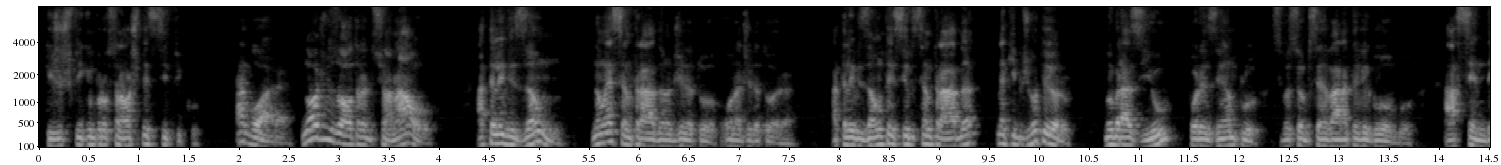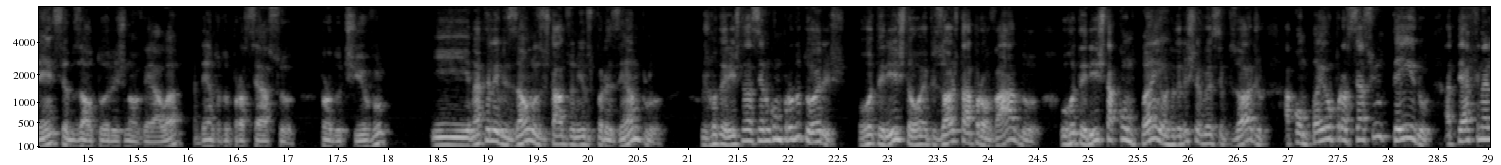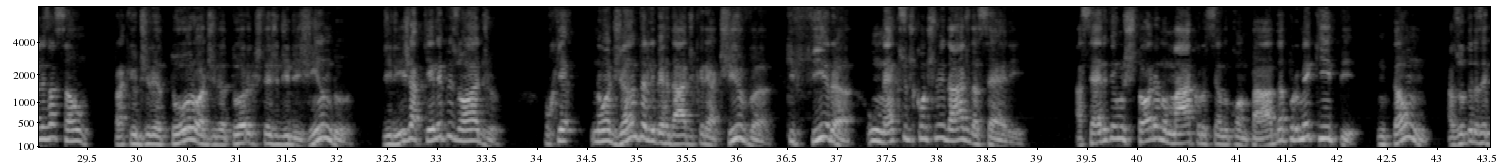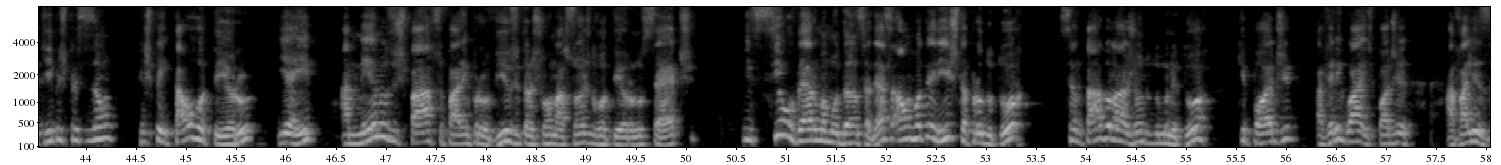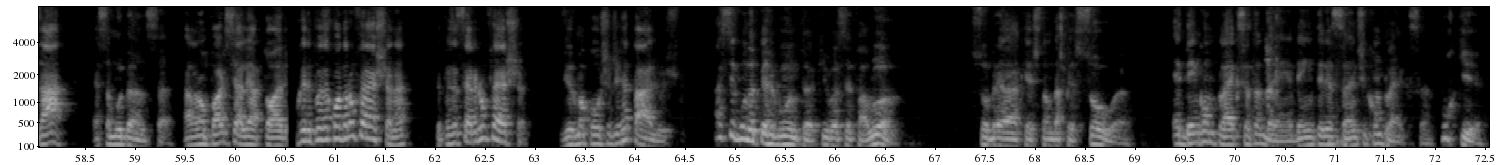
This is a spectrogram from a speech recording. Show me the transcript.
que justifique um profissional específico. Agora, no audiovisual tradicional, a televisão não é centrada no diretor ou na diretora. A televisão tem sido centrada na equipe de roteiro. No Brasil, por exemplo, se você observar na TV Globo, a ascendência dos autores de novela dentro do processo produtivo. E na televisão, nos Estados Unidos, por exemplo, os roteiristas assinam como produtores. O roteirista, o episódio está aprovado, o roteirista acompanha, o roteirista vê esse episódio, acompanha o processo inteiro até a finalização, para que o diretor ou a diretora que esteja dirigindo dirija aquele episódio. Porque não adianta a liberdade criativa que fira um nexo de continuidade da série. A série tem uma história no macro sendo contada por uma equipe. Então, as outras equipes precisam respeitar o roteiro e aí há menos espaço para improviso e transformações do roteiro no set. E se houver uma mudança dessa, há um roteirista, produtor, sentado lá junto do monitor, que pode averiguar isso, pode avalizar essa mudança. Ela não pode ser aleatória, porque depois a conta não fecha, né? Depois a série não fecha. Vira uma colcha de retalhos. A segunda pergunta que você falou sobre a questão da pessoa é bem complexa também, é bem interessante e complexa. Por quê?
